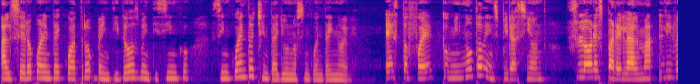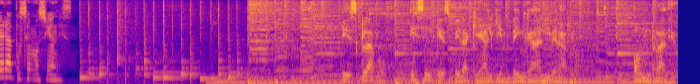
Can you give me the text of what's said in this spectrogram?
al 044 22 25 50 81 59. Esto fue tu minuto de inspiración. Flores para el alma, libera tus emociones. Esclavo es el que espera que alguien venga a liberarlo. Om Radio.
